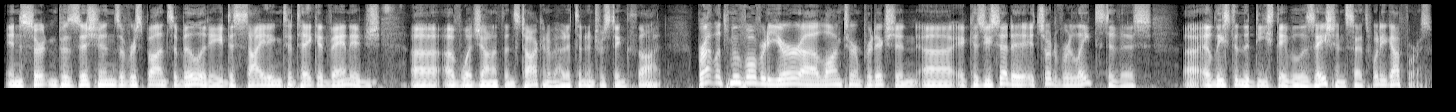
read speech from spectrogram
in certain positions of responsibility deciding to take advantage uh, of what Jonathon's talking about. It's an interesting thought. Brett, let's move over to your uh, long term prediction because you said it, it sort of relates to this, uh, at least in the destabilization sense. What do you got for us?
